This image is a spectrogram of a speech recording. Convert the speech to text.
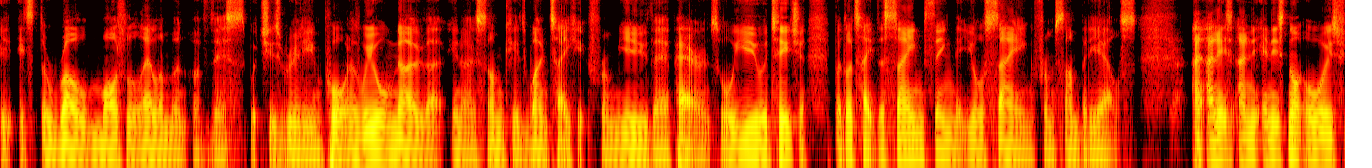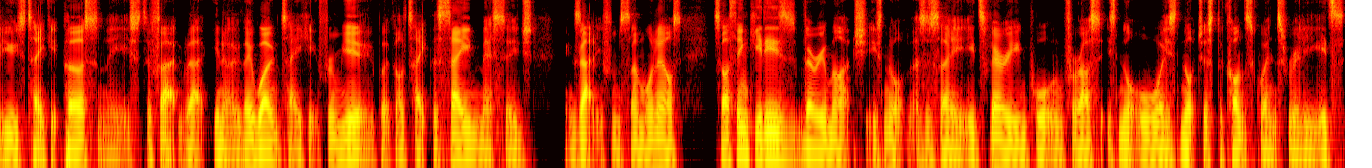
it's the role model element of this, which is really important. As we all know that, you know, some kids won't take it from you, their parents, or you, a teacher, but they'll take the same thing that you're saying from somebody else. And, and it's and, and it's not always for you to take it personally. It's the fact that you know they won't take it from you, but they'll take the same message exactly from someone else. So I think it is very much, it's not, as I say, it's very important for us. It's not always not just the consequence really. It's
